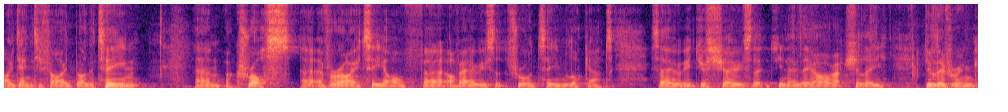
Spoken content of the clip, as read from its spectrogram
identified by the team. um, across uh, a variety of, uh, of areas that the fraud team look at. So it just shows that you know they are actually delivering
